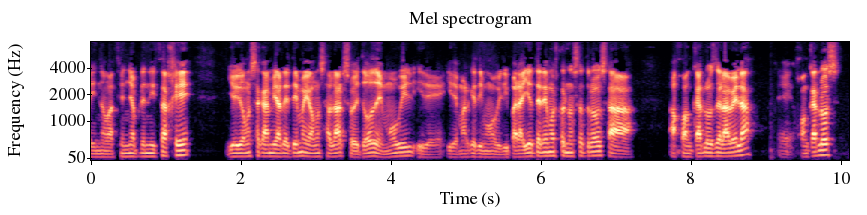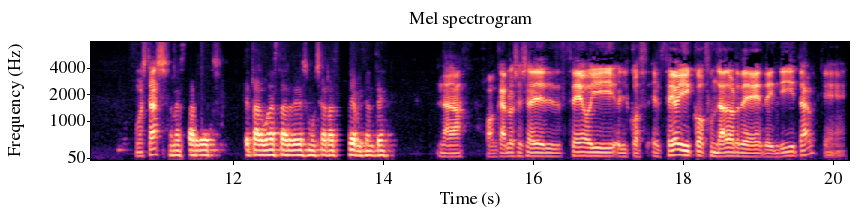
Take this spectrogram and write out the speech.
innovación y aprendizaje y hoy vamos a cambiar de tema y vamos a hablar sobre todo de móvil y de, marketing móvil. Y para ello tenemos con nosotros a, Juan Carlos de la Vela. Eh, Juan Carlos, ¿cómo estás? Buenas tardes. ¿Qué tal? Buenas tardes. Muchas gracias, Vicente. Nada, Juan Carlos es el CEO y, el, CEO y cofundador de, de Indigital, que,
